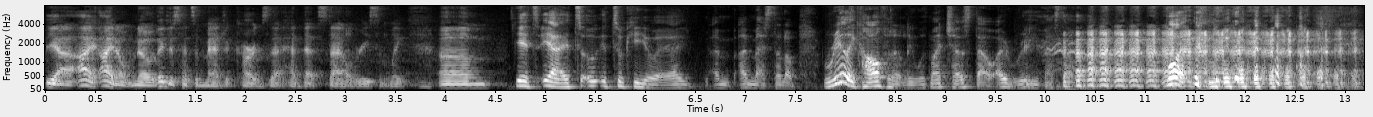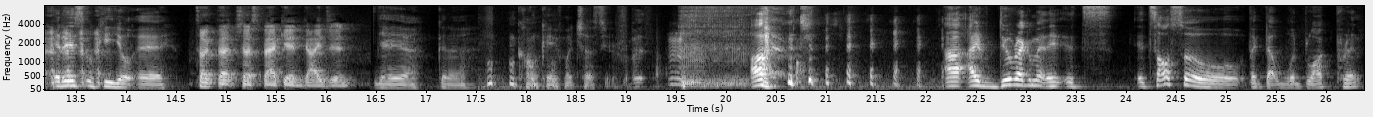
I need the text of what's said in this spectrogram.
Yeah, I, I don't know. They just had some magic cards that had that style recently. Um, It's yeah, it's it's ukiyo-e. I, I I messed that up really confidently with my chest out. I really messed that up. but it is ukiyo-e. tuck that chest back in, Gaijin. Yeah, yeah. Gonna concave my chest here for a bit. Uh, uh, I do recommend it. It's it's also like that woodblock print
